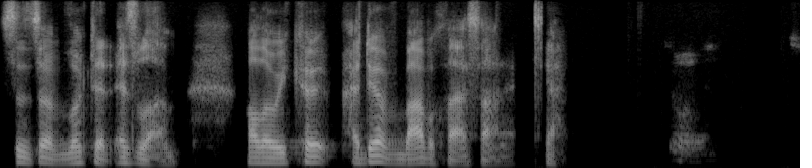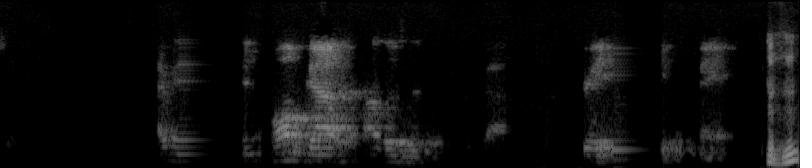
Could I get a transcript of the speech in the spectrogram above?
since I've looked at Islam, although we could I do have a Bible class on it. Yeah. I mean, all God other than God created man. Mm-hmm.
